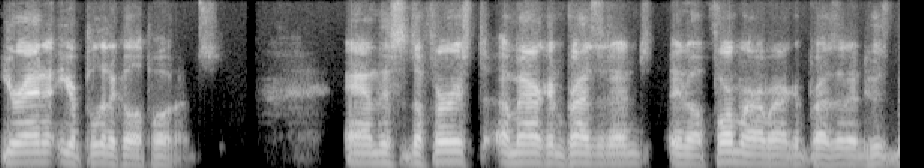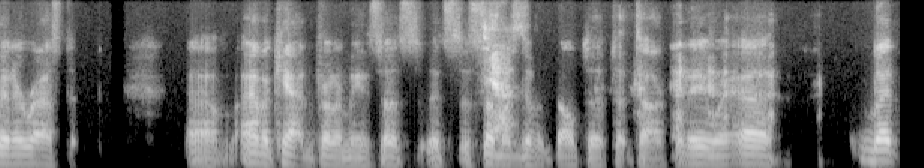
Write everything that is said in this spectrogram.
your your political opponents. And this is the first American president, you know, former American president who's been arrested. Um, I have a cat in front of me, so it's it's somewhat yes. difficult to, to, talk. But anyway, uh, but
